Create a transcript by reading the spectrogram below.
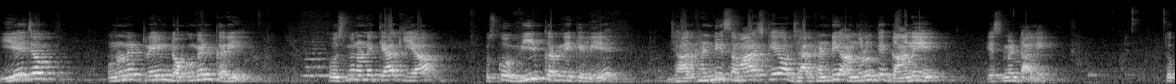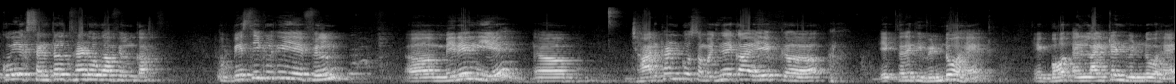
ये जब उन्होंने ट्रेन डॉक्यूमेंट करी तो उसमें उन्होंने क्या किया? उसको वीव करने के लिए झारखंडी समाज के और झारखंडी आंदोलन के गाने इसमें डाले। तो कोई एक सेंट्रल थ्रेड होगा फ़िल्म का। तो बेसिकली ये फ़िल्म आ, मेरे लिए झारखंड को समझने का एक एक तरह की विंडो है एक बहुत एनलाइटेंड विंडो है।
